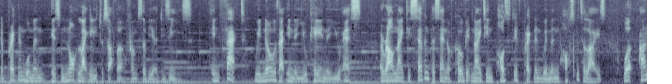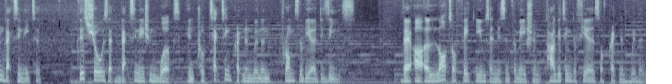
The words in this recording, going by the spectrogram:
the pregnant woman is not likely to suffer from severe disease. In fact, we know that in the UK and the US, around 97% of COVID-19 positive pregnant women hospitalized were unvaccinated. This shows that vaccination works in protecting pregnant women from severe disease. There are a lot of fake news and misinformation targeting the fears of pregnant women.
